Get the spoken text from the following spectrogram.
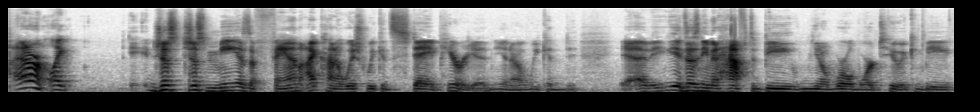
I don't like just just me as a fan. I kind of wish we could stay. Period. You know, we could. I mean, It doesn't even have to be you know World War II. It can be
